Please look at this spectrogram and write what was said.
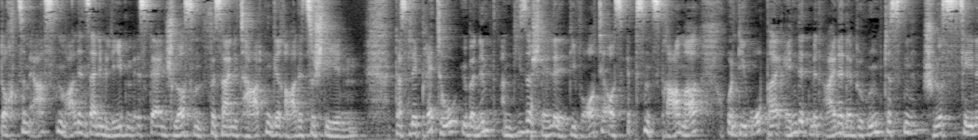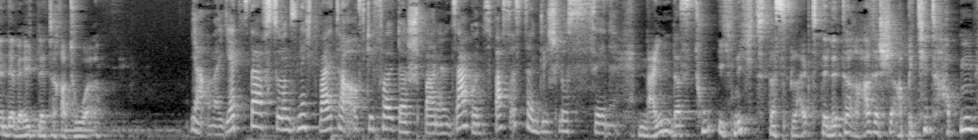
doch zum ersten Mal in seinem Leben ist er entschlossen, für seine Taten gerade zu stehen. Das Libretto übernimmt an dieser Stelle die Worte aus Ibsens Drama und die Oper endet mit einer der berühmtesten Schlussszenen der Weltliteratur. Ja, aber jetzt darfst du uns nicht weiter auf die Folter spannen. Sag uns, was ist denn die Schlussszene? Nein, das tue ich nicht. Das bleibt der literarische Appetit happen.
